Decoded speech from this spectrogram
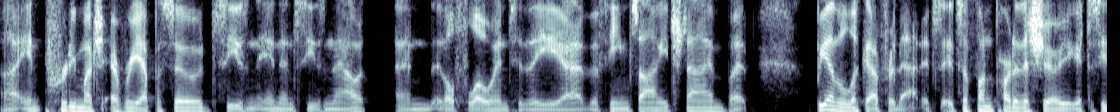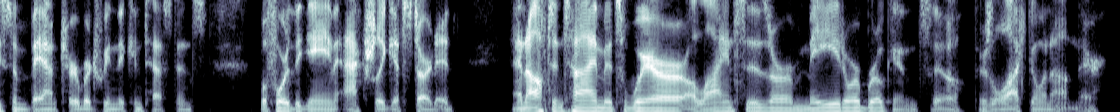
uh, in pretty much every episode, season in and season out, and it'll flow into the uh, the theme song each time. But be on the lookout for that. It's it's a fun part of the show. You get to see some banter between the contestants before the game actually gets started and oftentimes it's where alliances are made or broken. So there's a lot going on there.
